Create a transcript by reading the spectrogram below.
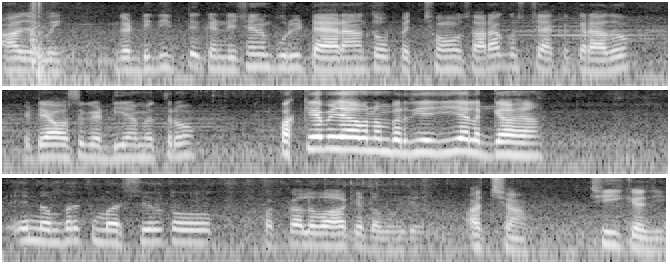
ਆ ਜਾਓ ਬਈ ਗੱਡੀ ਦੀ ਕੰਡੀਸ਼ਨ ਪੂਰੀ ਟਾਇਰਾਂ ਤੋਂ ਪਿੱਛੋਂ ਸਾਰਾ ਕੁਝ ਚੈੱਕ ਕਰਾ ਦਿਓ। ਇਟਿਆਸ ਗੱਡੀ ਆ ਮਿੱਤਰੋ। ਪੱਕੇ ਪੰਜਾਬ ਨੰਬਰ ਦੀ ਹੈ ਜੀ ਇਹ ਲੱਗਿਆ ਹੋਇਆ? ਇਹ ਨੰਬਰ ਕਮਰਸ਼ੀਅਲ ਤੋਂ ਪੱਕਾ ਲਵਾ ਕੇ ਦਵਾਂਗੇ। ਅੱਛਾ ਠੀਕ ਹੈ ਜੀ।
